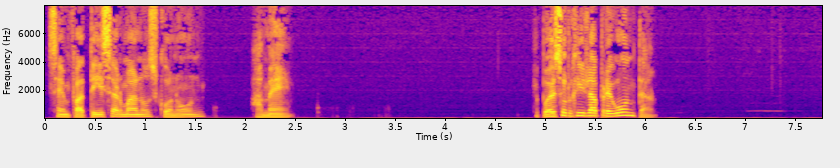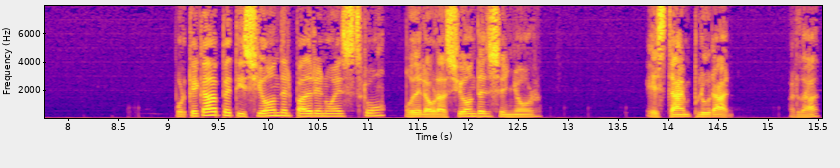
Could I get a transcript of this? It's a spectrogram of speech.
se enfatiza, hermanos, con un amén. Y puede surgir la pregunta, ¿por qué cada petición del Padre Nuestro o de la oración del Señor está en plural? ¿Verdad?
